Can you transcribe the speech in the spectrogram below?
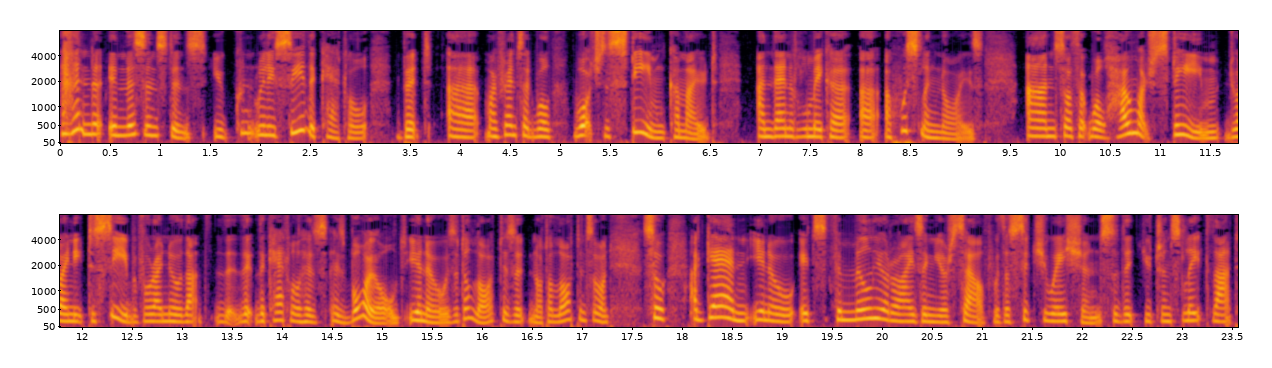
And in this instance, you couldn't really see the kettle, but uh, my friend said, well, watch the steam come out and then it'll make a, a, a whistling noise. And so I thought, well, how much steam do I need to see before I know that the, the, the, kettle has, has boiled? You know, is it a lot? Is it not a lot? And so on. So again, you know, it's familiarizing yourself with a situation so that you translate that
